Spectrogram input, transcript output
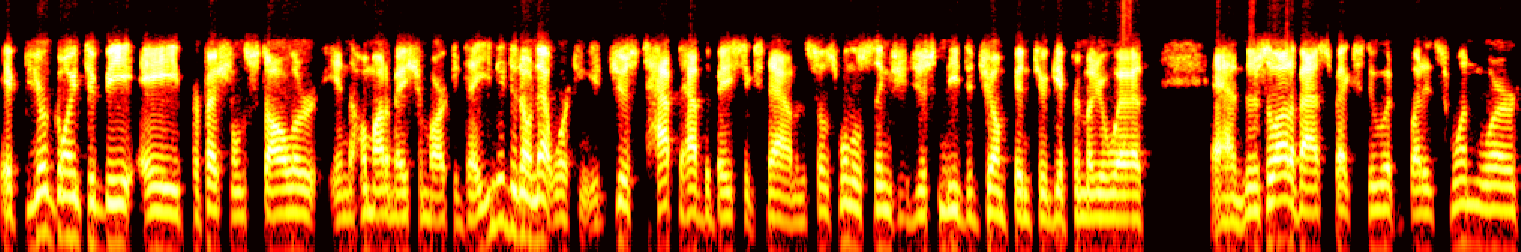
If you're going to be a professional installer in the home automation market today, you need to know networking. You just have to have the basics down. And so it's one of those things you just need to jump into, get familiar with. And there's a lot of aspects to it, but it's one where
